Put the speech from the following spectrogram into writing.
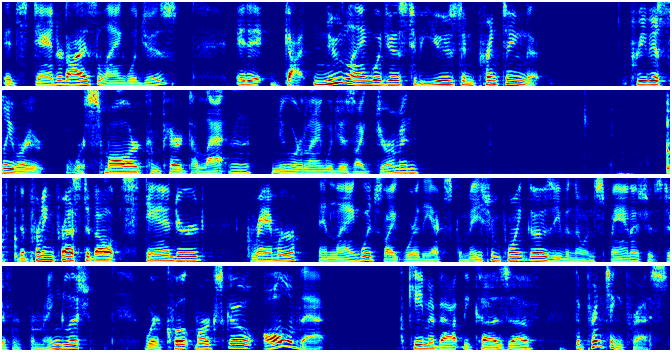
it standardized languages, it, it got new languages to be used in printing that previously were, were smaller compared to Latin, newer languages like German. The printing press developed standard grammar and language, like where the exclamation point goes, even though in Spanish it's different from English, where quote marks go, all of that came about because of the printing press.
